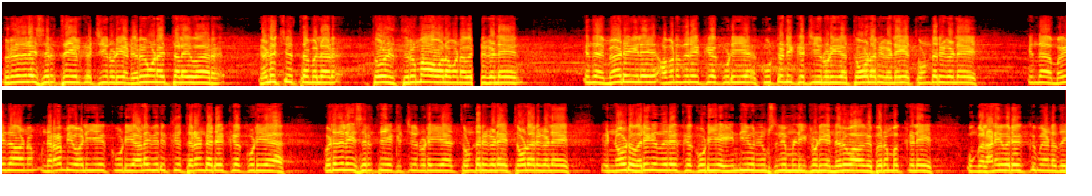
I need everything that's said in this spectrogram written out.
விடுதலை சிறுத்தைகள் கட்சியினுடைய நிறுவன தலைவர் எழுச்சி தமிழர் தோல் திருமாவளவன் அவர்களே இந்த மேடையிலே அமர்ந்திருக்கக்கூடிய கூட்டணி கட்சியினுடைய தோழர்களே தொண்டர்களே இந்த மைதானம் நிரம்பி வழியக்கூடிய அளவிற்கு திரண்டிருக்கக்கூடிய விடுதலை சிறுத்தை கட்சியினுடைய தொண்டர்களே தோழர்களே என்னோடு வருகின்றிருக்கக்கூடிய இந்திய முஸ்லீம் லீக்கினுடைய நிர்வாக பெருமக்களே உங்கள் அனைவருக்கும் எனது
